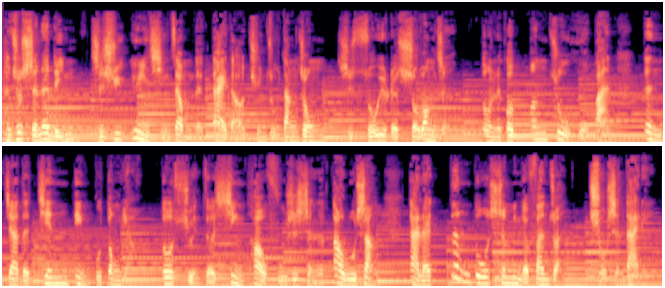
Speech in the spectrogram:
恳求神的灵持续运行在我们的代祷群组当中，使所有的守望者都能够帮助伙伴更加的坚定不动摇，都选择信靠服侍神的道路上，带来更多生命的翻转。求神带领。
